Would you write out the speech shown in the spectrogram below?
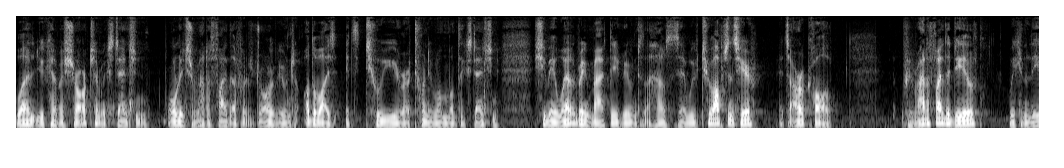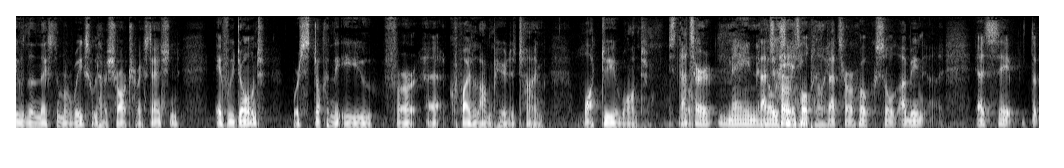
well, you can have a short term extension only to ratify that withdrawal agreement. Otherwise, it's a two year or 21 month extension. She may well bring back the agreement to the House and say, we have two options here. It's our call. If we ratify the deal, we can leave within the next number of weeks. We'll have a short term extension. If we don't, we're stuck in the EU for uh, quite a long period of time. What do you want? So that's you know, her main that's negotiating her hook, ploy. That's her hook. So, I mean, I'd say the,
